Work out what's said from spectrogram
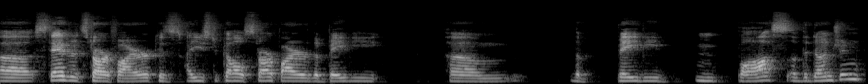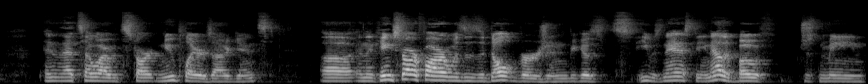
uh, standard Starfire because I used to call Starfire the baby, um, the baby boss of the dungeon, and that's how I would start new players out against. Uh, and then King Starfire was his adult version because he was nasty. Now they're both just mean,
